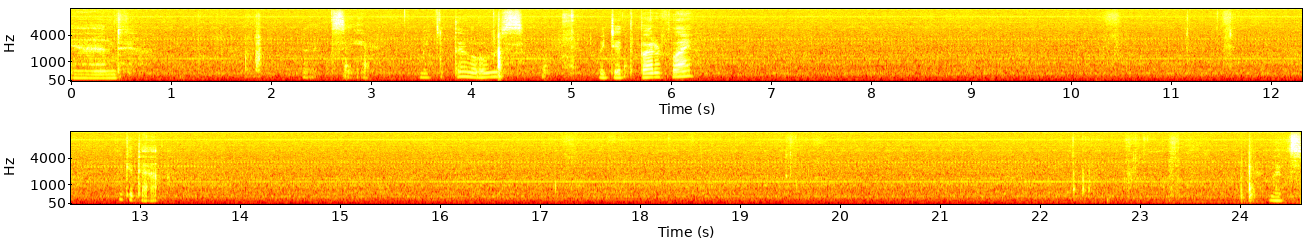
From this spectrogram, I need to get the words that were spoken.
And let's see, we did those. We did the butterfly. Look at that. Let's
